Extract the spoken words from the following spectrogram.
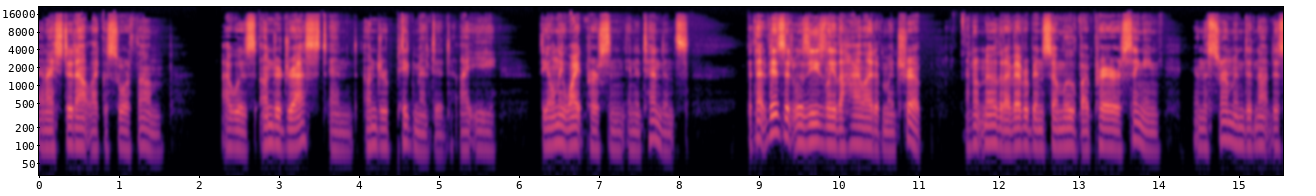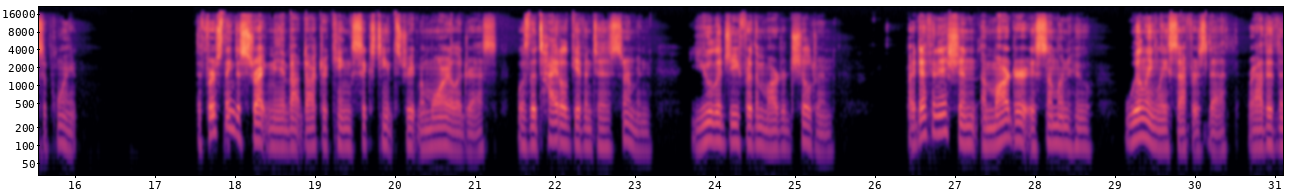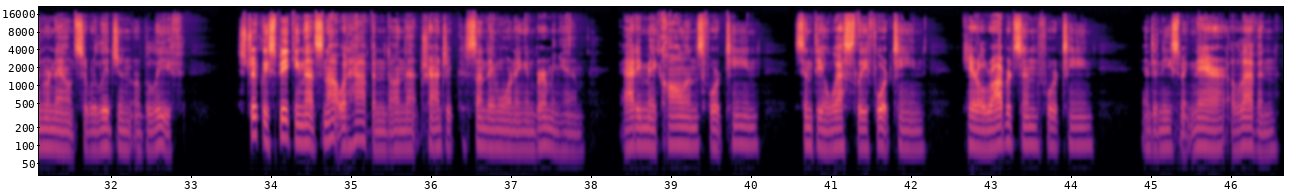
and I stood out like a sore thumb. I was underdressed and underpigmented, i.e., the only white person in attendance. But that visit was easily the highlight of my trip. I don't know that I've ever been so moved by prayer or singing, and the sermon did not disappoint. The first thing to strike me about Dr. King's 16th Street memorial address was the title given to his sermon Eulogy for the Martyred Children. By definition, a martyr is someone who willingly suffers death rather than renounce a religion or belief. Strictly speaking, that's not what happened on that tragic Sunday morning in Birmingham. Addie Mae Collins, 14, Cynthia Wesley, 14, Carole Robertson, 14, and Denise McNair, 11,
